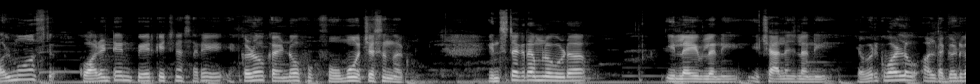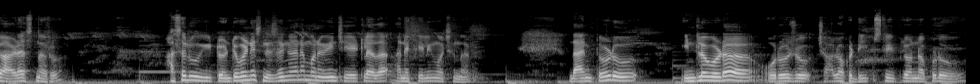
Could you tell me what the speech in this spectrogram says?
ఆల్మోస్ట్ క్వారంటైన్ పేరుకి ఇచ్చినా సరే ఎక్కడో కైండ్ ఆఫ్ ఒక ఫోమో వచ్చేసింది నాకు. ఇన్స్టాగ్రామ్లో కూడా ఈ లైవ్లని ఈ ఛాలెంజ్లని ఎవరికి వాళ్ళు వాళ్ళు తగ్గట్టుగా ఆడేస్తున్నారు. అసలు ఈ ట్వంటీ వన్ డేస్ నిజంగానే మనం ఏం చేయట్లేదా అనే ఫీలింగ్ వచ్చింది నాకు. దానికి తోడు ఇంట్లో కూడా ఓ రోజు చాలా ఒక డీప్ స్లీప్లో ఉన్నప్పుడు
